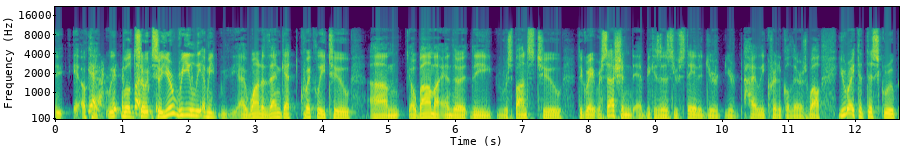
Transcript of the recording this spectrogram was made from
Okay. Yeah. well, so so you're really. I mean, I want to then get quickly to um, Obama and the the response to the Great Recession eh, because, as you've stated, you're you're highly critical there as well. You write that this group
